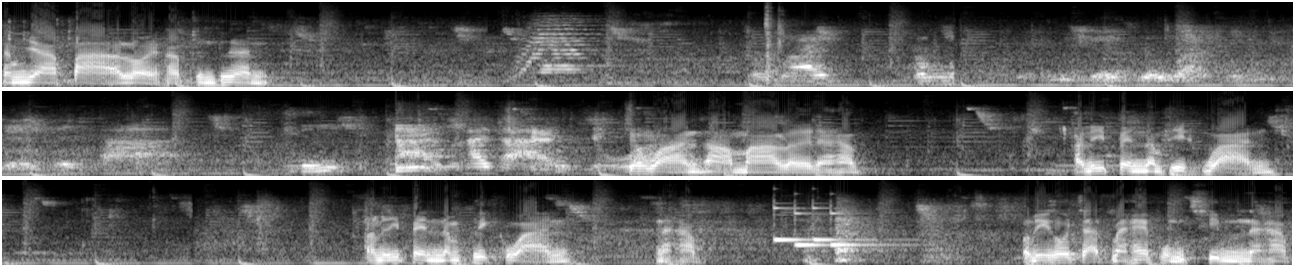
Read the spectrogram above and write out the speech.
น้ำยาป่าอร่อยครับเพื่อนต้นไม้ต้องมีแกงเขียวหวานมีแกงไตปลานี้ตายให้ตายๆเจะหวานอ่ามาเลยนะครับ อันนี้เป็นน้ำพริกหวาน อันนี้เป็นน้ำพริกหวานนะครับ วันนี้เขาจัดมาให้ผมชิมนะครับ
